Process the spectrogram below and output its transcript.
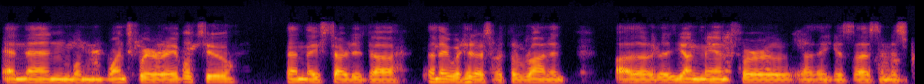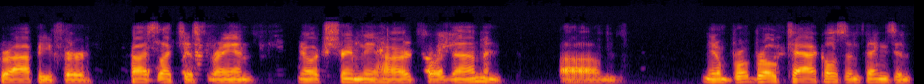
and then when once we were able to, then they started uh, then they would hit us with the run and uh, the, the, young man for I think his last name is Grappy for Cros-Lex just ran you know extremely hard for them and um, you know bro- broke tackles and things and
